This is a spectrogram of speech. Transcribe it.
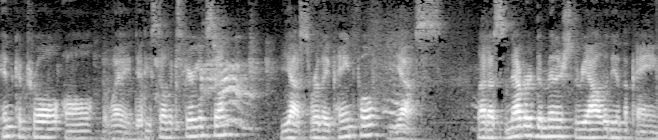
in control all the way. Did he still experience them? Yes. Were they painful? Yes. Let us never diminish the reality of the pain.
